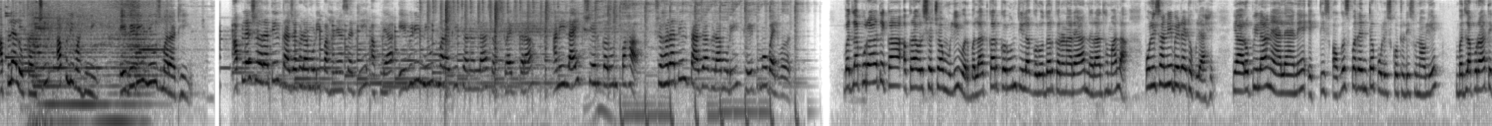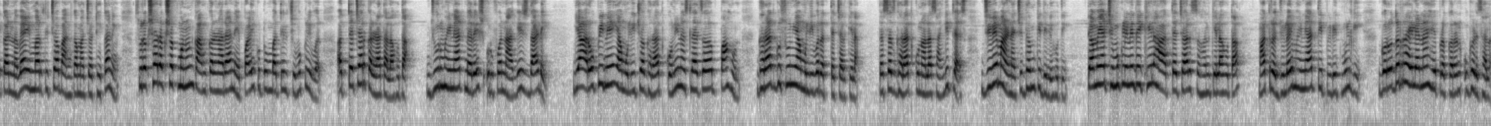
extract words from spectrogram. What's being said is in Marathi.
आपल्या लोकांची आपली वाहिनी एबीडी न्यूज मराठी. आपल्या शहरातील ताज्या घडामोडी पाहण्यासाठी आपल्या एबीडी न्यूज मराठी चॅनलला सबस्क्राईब करा आणि लाईक शेअर करून पहा शहरातील ताज्या घडामोडी थेट मोबाईलवर. बदलापुरात एका अकरा वर्षाच्या मुलीवर बलात्कार करून तिला गरोदर करणाऱ्या नराधमाला पोलिसांनी बेड्या ठोकल्या आहेत. या आरोपीला न्यायालयाने एकतीस ऑगस्टपर्यंत पोलीस कोठडी सुनावली आहे. बदलापुरात एका नव्या इमारतीच्या बांधकामाच्या ठिकाणी सुरक्षा रक्षक म्हणून काम करणाऱ्या नेपाळी कुटुंबातील चिमुकलीवर अत्याचार करण्यात आला होता. जून महिन्यात नरेश उर्फ नागेश दाडे या आरोपीने या मुलीच्या घरात कोणी नसल्याचं पाहून घरात घुसून या मुलीवर अत्याचार केला. तसंच घरात कुणाला सांगितल्यास जीवे मारण्याची धमकी दिली होती. त्यामुळे या चिमुकलीने देखील हा अत्याचार सहन केला होता. मात्र जुलै महिन्यात ती पीडित मुलगी गरोदर राहिल्यानं हे प्रकरण उघड झालं.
